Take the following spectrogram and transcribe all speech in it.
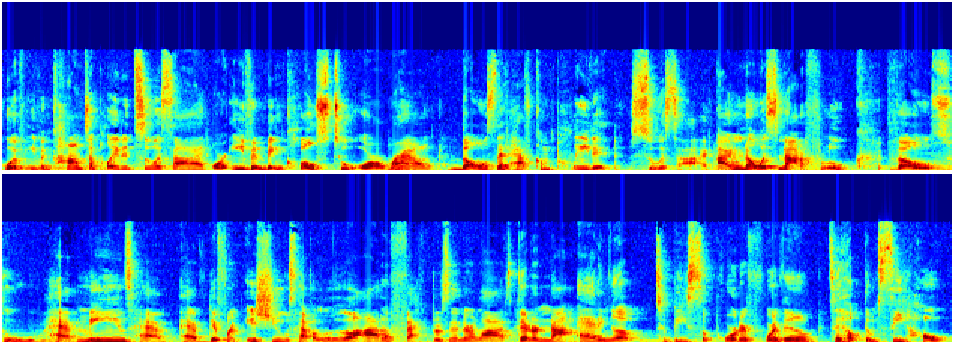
who have even contemplated suicide or even been close to or around those that have completed suicide. I know it's not a fluke. Those who have means, have, have different issues, have a lot of factors in their lives that are not adding up to be supportive for them, to help them see hope,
